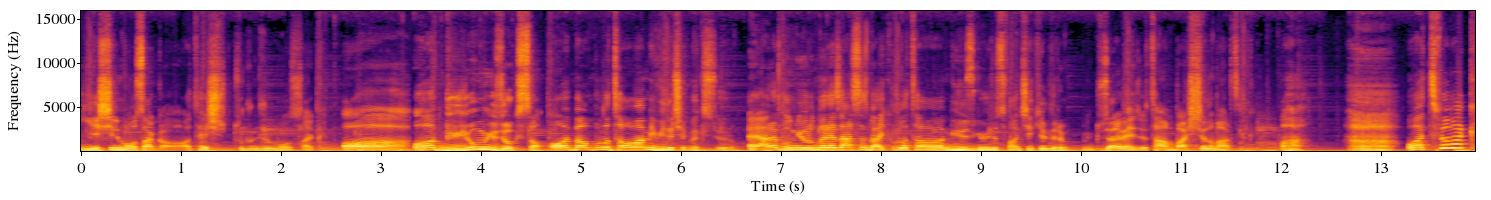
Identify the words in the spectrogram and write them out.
yeşil mi olsak, ateş turuncu mu olsak? Aa, aa büyüyor muyuz yoksa? Aa ben buna tamamen bir video çekmek istiyorum. Eğer bunu yorumlara yazarsanız belki buna tamamen bir 100 gün videosu falan çekebilirim. Güzel benziyor. Tamam başlayalım artık. Aha. o tipe bak.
